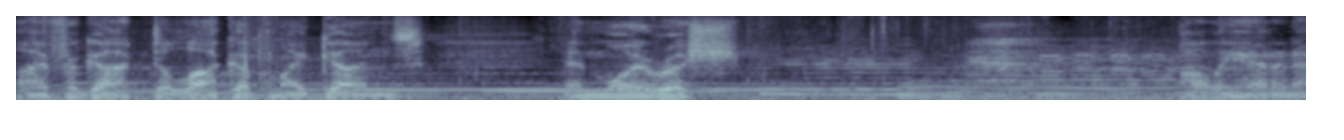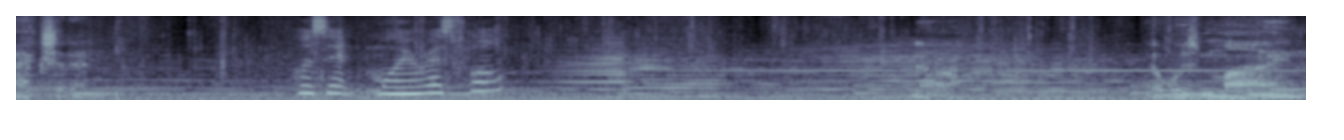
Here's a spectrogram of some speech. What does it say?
I forgot to lock up my guns. And Moira, sh- Polly had an accident. Was it Moira's fault? No. It was mine.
